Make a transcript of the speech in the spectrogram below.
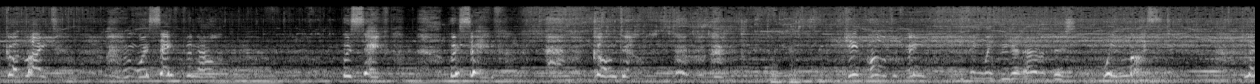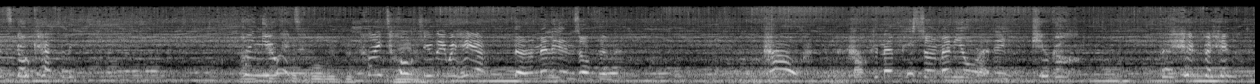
We've got light! We're safe for now. We're safe. We're safe. Calm down. Okay. Keep hold of me. You think we can get out of this? We must. Let's go carefully. I knew it. go with this I told you they were here. There are millions of them! How? How can there be so many already? Hugo, they're here for him.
